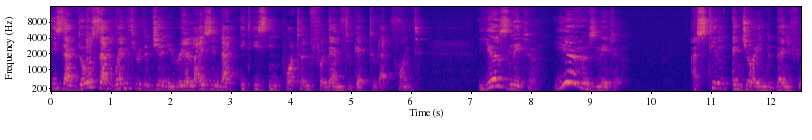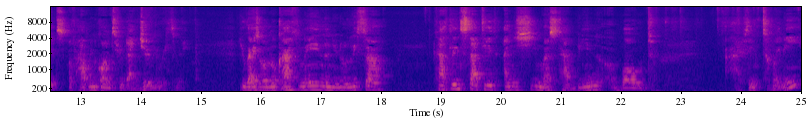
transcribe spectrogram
is that those that went through the journey realizing that it is important for them to get to that point. Years later, years later, are still enjoying the benefits of having gone through that journey with me. You guys all know Kathleen and you know Lisa. Kathleen started and she must have been about, I think 20.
